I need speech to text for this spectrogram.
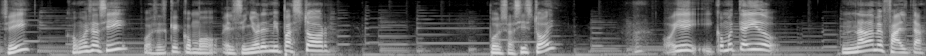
¿Sí? ¿Cómo es así? Pues es que como el Señor es mi pastor, pues así estoy. Oye, ¿y cómo te ha ido? Nada me falta.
